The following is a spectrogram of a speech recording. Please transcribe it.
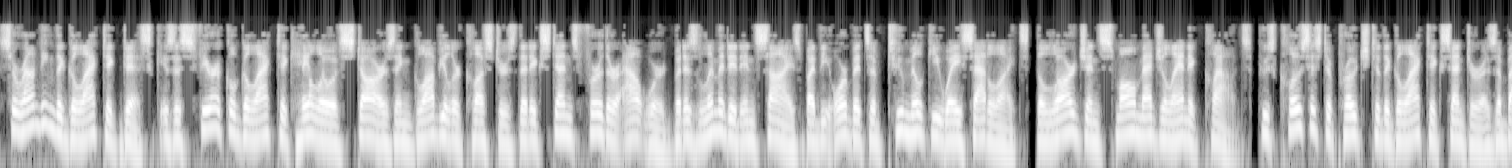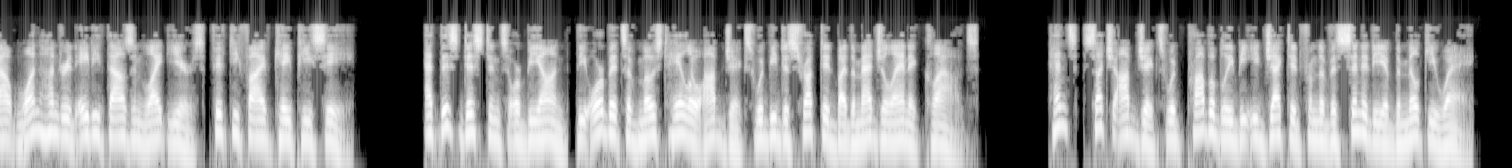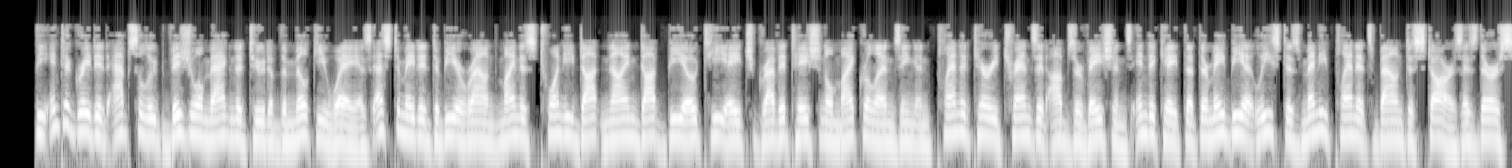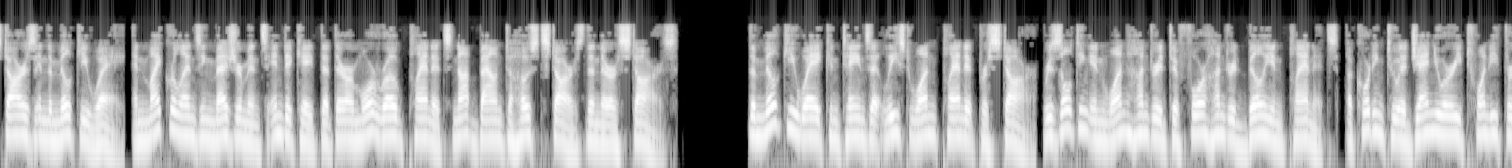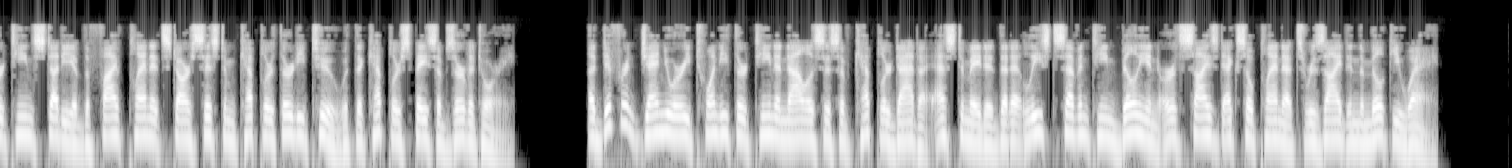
Surrounding the galactic disk is a spherical galactic halo of stars and globular clusters that extends further outward but is limited in size by the orbits of two Milky Way satellites, the Large and Small Magellanic Clouds, whose closest approach to the galactic center is about 180,000 light-years 55 kpc. At this distance or beyond, the orbits of most halo objects would be disrupted by the Magellanic Clouds. Hence, such objects would probably be ejected from the vicinity of the Milky Way. The integrated absolute visual magnitude of the Milky Way is estimated to be around 20.9 both. Gravitational microlensing and planetary transit observations indicate that there may be at least as many planets bound to stars as there are stars in the Milky Way, and microlensing measurements indicate that there are more rogue planets not bound to host stars than there are stars. The Milky Way contains at least one planet per star, resulting in 100 to 400 billion planets, according to a January 2013 study of the five-planet star system Kepler-32 with the Kepler Space Observatory. A different January 2013 analysis of Kepler data estimated that at least 17 billion Earth-sized exoplanets reside in the Milky Way.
